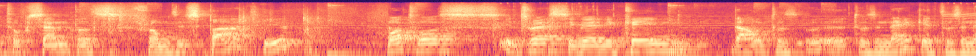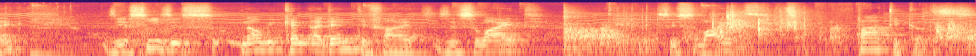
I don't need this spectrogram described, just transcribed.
We took samples from this part here. What was interesting when we came down to, uh, to the neck, into the neck, you see this, now we can identify it, this white, this white particles.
